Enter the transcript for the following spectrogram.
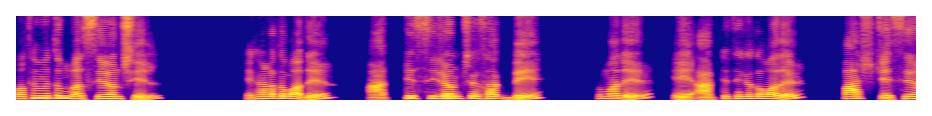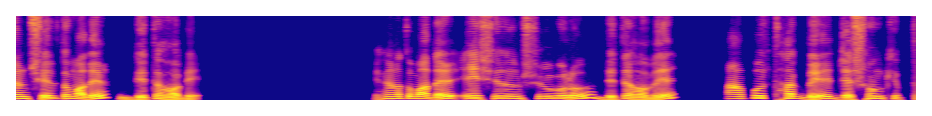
প্রথমে তোমরা সৃজনশীল। এখানে তোমাদের আটটি সৃজনশীল থাকবে। তোমাদের এই আটটি থেকে তোমাদের পাঁচটি সৃজনশীল তোমাদের দিতে হবে। এখানে তোমাদের এই সৃজনশীলগুলো দিতে হবে। তারপর থাকবে যে সংক্ষিপ্ত।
